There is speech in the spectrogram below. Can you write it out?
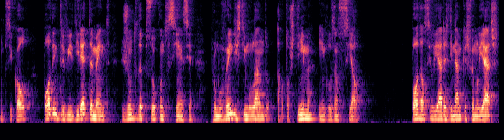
Um psicólogo pode intervir diretamente junto da pessoa com deficiência, promovendo e estimulando a autoestima e a inclusão social. Pode auxiliar as dinâmicas familiares,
